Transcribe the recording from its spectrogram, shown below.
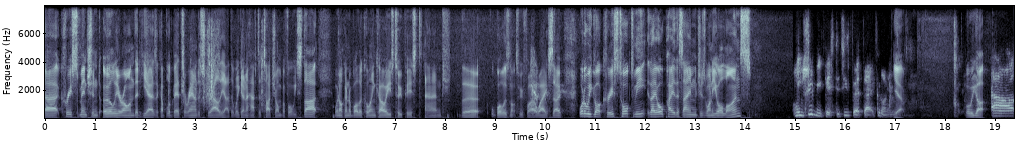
Uh, Chris mentioned earlier on that he has a couple of bets around Australia that we're going to have to touch on before we start. We're not going to bother calling Coe; he's too pissed, and the football is not too far away. So, what do we got, Chris? Talk to me. They all pay the same, which is one of your lines. He should be pissed. It's his birthday. Good on him. Yeah. What we got? Uh,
